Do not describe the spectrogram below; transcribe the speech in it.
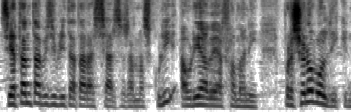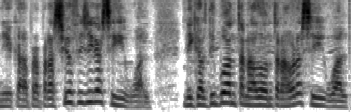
Si hi ha tanta visibilitat a les xarxes en masculí, hauria d'haver a femení. Però això no vol dir que ni que la preparació física sigui igual, ni que el tipus d'entrenador o entrenadora sigui igual,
